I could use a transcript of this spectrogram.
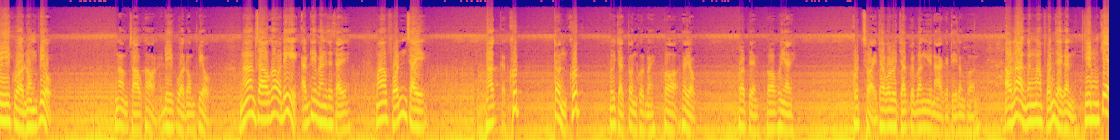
ดีกว่านมเปรี้ยว น้ำสาวเข้าวดีกว่านมเปรี้ยว น้ำสาวเข้าวดีอันที่มันใส่มาฝนใส่ผักคุด ต้นคุด รู้จักต้นคุดไหมพ่อถ้าหยกพ่อเปลี่ยนพ่อผู้ใหญ่คุดสอย ถ้าว่ารู้จักไปบังยูนากติลงพรเอาลากมันมาฝนใส่กัน กินแก้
